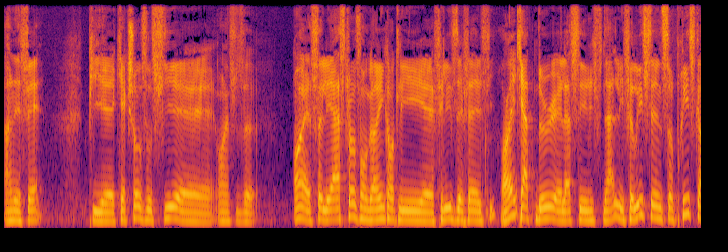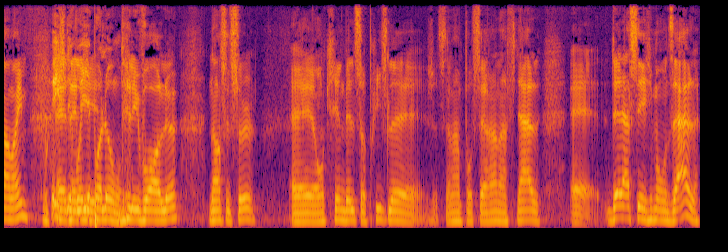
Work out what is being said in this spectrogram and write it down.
en effet. Puis euh, quelque chose aussi, euh, ouais, c'est ça. Ouais, ça, les Astros ont gagné contre les euh, Phillies de Philadelphie. 4-2 euh, la série finale. Les Phillies, c'est une surprise quand même. Oui, je les voyais pas là, moi. De les voir là. Non, c'est sûr. Euh, on crée une belle surprise là, justement pour se rendre en finale euh, de la série mondiale.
